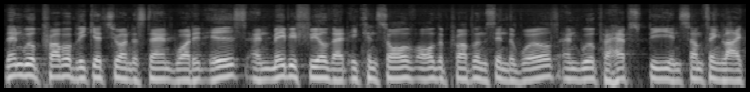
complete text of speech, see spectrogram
then we'll probably get to understand what it is and maybe feel that it can solve all the problems in the world. And we'll perhaps be in something like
